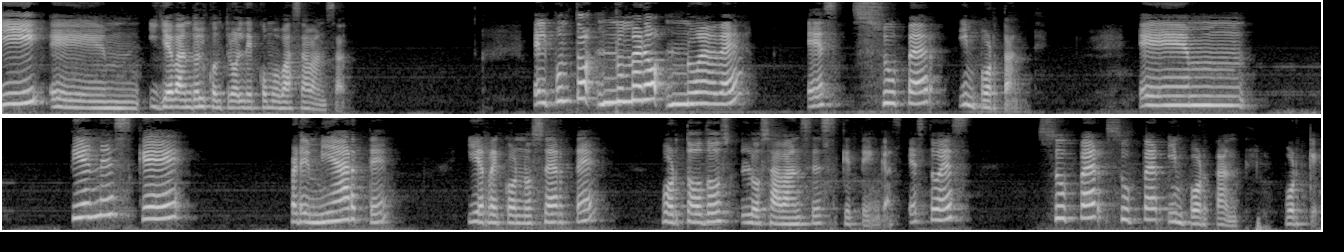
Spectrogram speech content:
y, em, y llevando el control de cómo vas avanzando. El punto número 9 es súper importante. Em, tienes que premiarte y reconocerte por todos los avances que tengas. Esto es súper, súper importante. ¿Por qué?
